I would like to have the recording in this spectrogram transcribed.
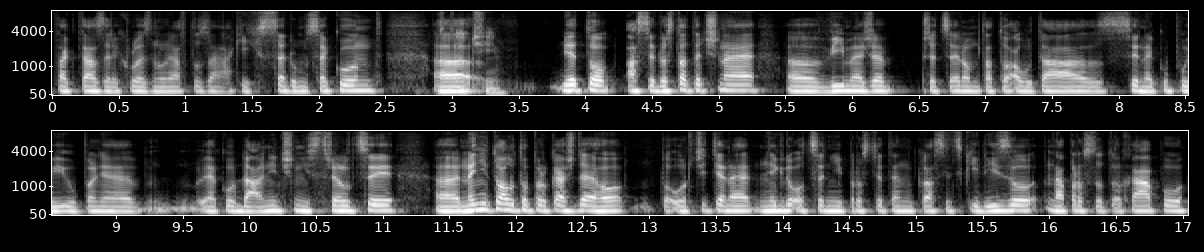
tak ta zrychluje z 0 na 100 za nějakých 7 sekund. Uh, je to asi dostatečné. Víme, že přece jenom tato auta si nekupují úplně jako dálniční střelci. Není to auto pro každého, to určitě ne. Někdo ocení prostě ten klasický diesel, naprosto to chápu.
